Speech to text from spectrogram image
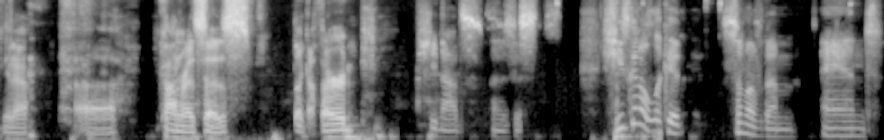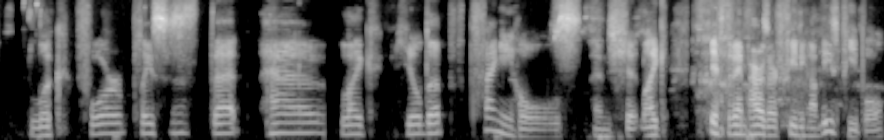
you know, uh, Conrad says like a third. She nods and just. She's gonna look at some of them and look for places that have like healed up fangy holes and shit. Like if the vampires are feeding on these people,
